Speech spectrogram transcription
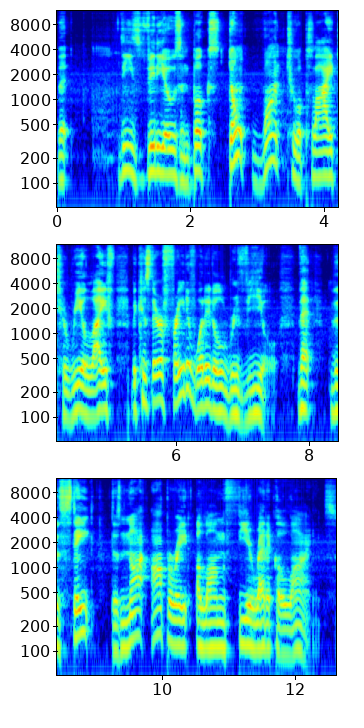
that these videos and books don't want to apply to real life because they're afraid of what it'll reveal. That the state does not operate along theoretical lines.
